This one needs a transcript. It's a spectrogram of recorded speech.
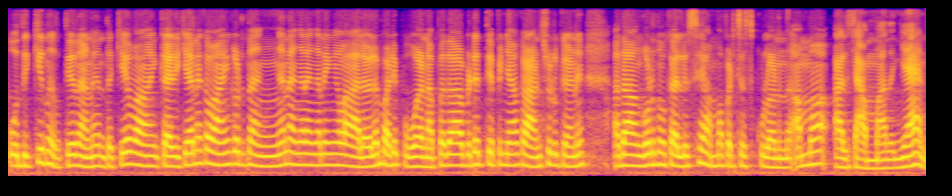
ഒതുക്കി നിർത്തിയതാണ്. എന്തൊക്കെയോ വാങ്ങി കഴിക്കാനൊക്കെ വാങ്ങിക്കൊടുത്ത് അങ്ങനെ അങ്ങനെ അങ്ങനെ ഞങ്ങൾ ആലോലം പാടി പോവാണ്. അപ്പോൾ അത് അവിടെ എത്തിയപ്പോൾ ഞാൻ കാണിച്ചു കൊടുക്കുകയാണ്. അത് അങ്ങോട്ട് നോക്കുക അലുസി അമ്മ പഠിച്ച സ്കൂളാണെന്ന്. അമ്മ അല്ല അമ്മ ഞാൻ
